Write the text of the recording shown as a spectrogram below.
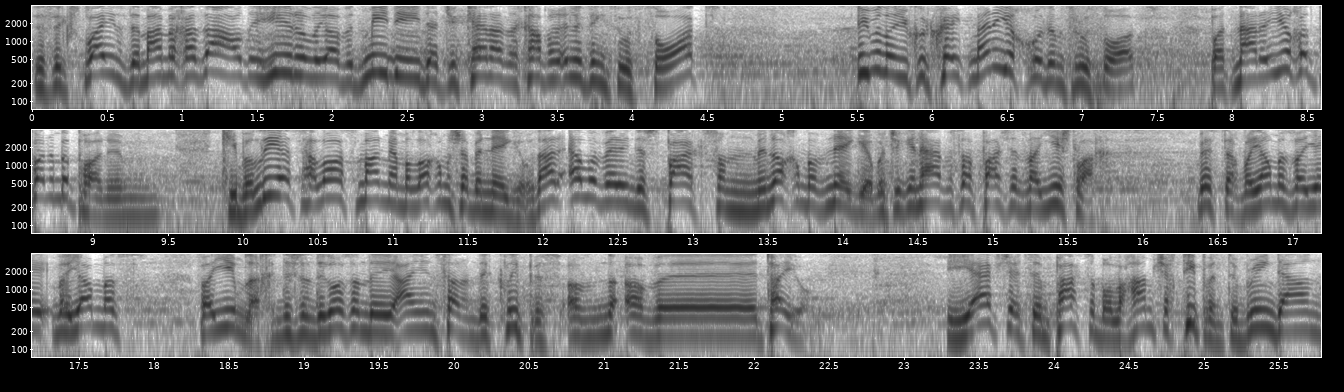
This explains the Mamech Chazal, the hiruli of midi, that you cannot accomplish anything through thought, even though you could create many yichudim through thought, but not a yichud panim bepanim. Kibalias halos man me'malachim shabenegel. Without elevating the sparks from menachem of negel, which you can have in Sof Pashas vayishlach. Bestach vayamas vayamas vayimlech. This is the goes on the Ayin Sun, the klipis of of uh, Tayu. It's impossible lahamshach tipen to bring down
